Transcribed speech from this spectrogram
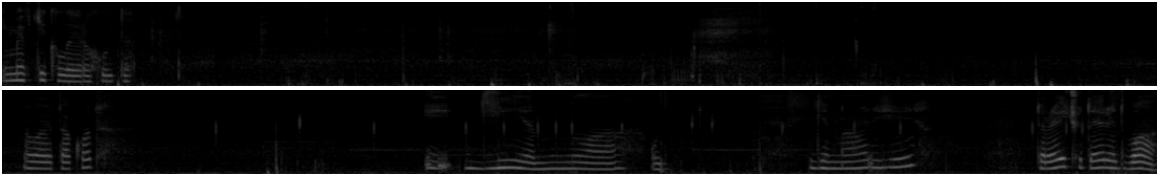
І ми втікли, рахуйте. Давай так вот. И Гена. Ой. Геннадий. 3, 4, 2.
